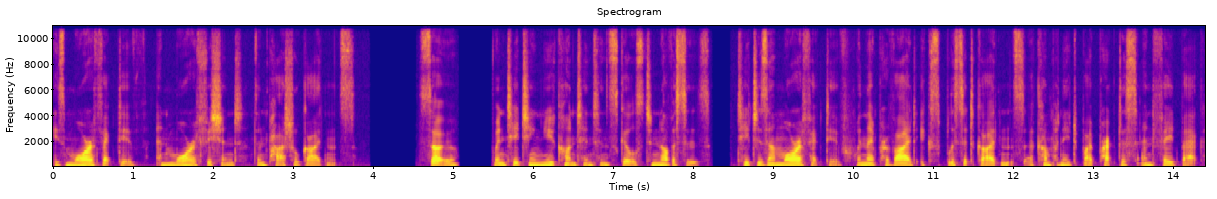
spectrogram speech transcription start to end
is more effective and more efficient than partial guidance. So, when teaching new content and skills to novices, teachers are more effective when they provide explicit guidance accompanied by practice and feedback,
